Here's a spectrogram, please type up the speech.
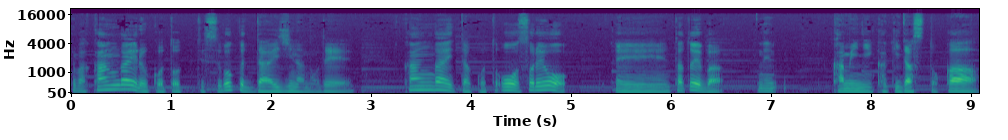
やっぱ考えることってすごく大事なので考えたことをそれを、えー、例えば、ね、紙に書き出すとか、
